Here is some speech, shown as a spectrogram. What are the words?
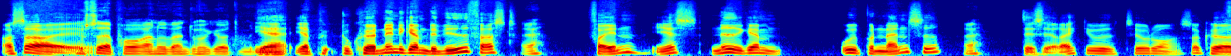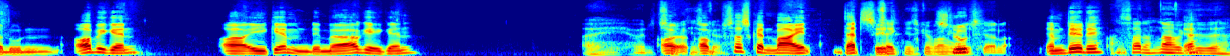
og så... Nu sidder jeg og prøver at regne ud, hvordan du har gjort det med Ja, jeg, du kører den ind igennem det hvide først. Ja. For enden, yes. Ned igennem, ud på den anden side. Ja. Det ser rigtigt ud, Theodor. Så kører du den op igen, og igennem det mørke igen. Ej, hvor er det Og, teknisk. og så skal den bare ind. That's it. teknisk at Slut. Jamen, det er det. Sådan, nå, okay, Ja. det er det her.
